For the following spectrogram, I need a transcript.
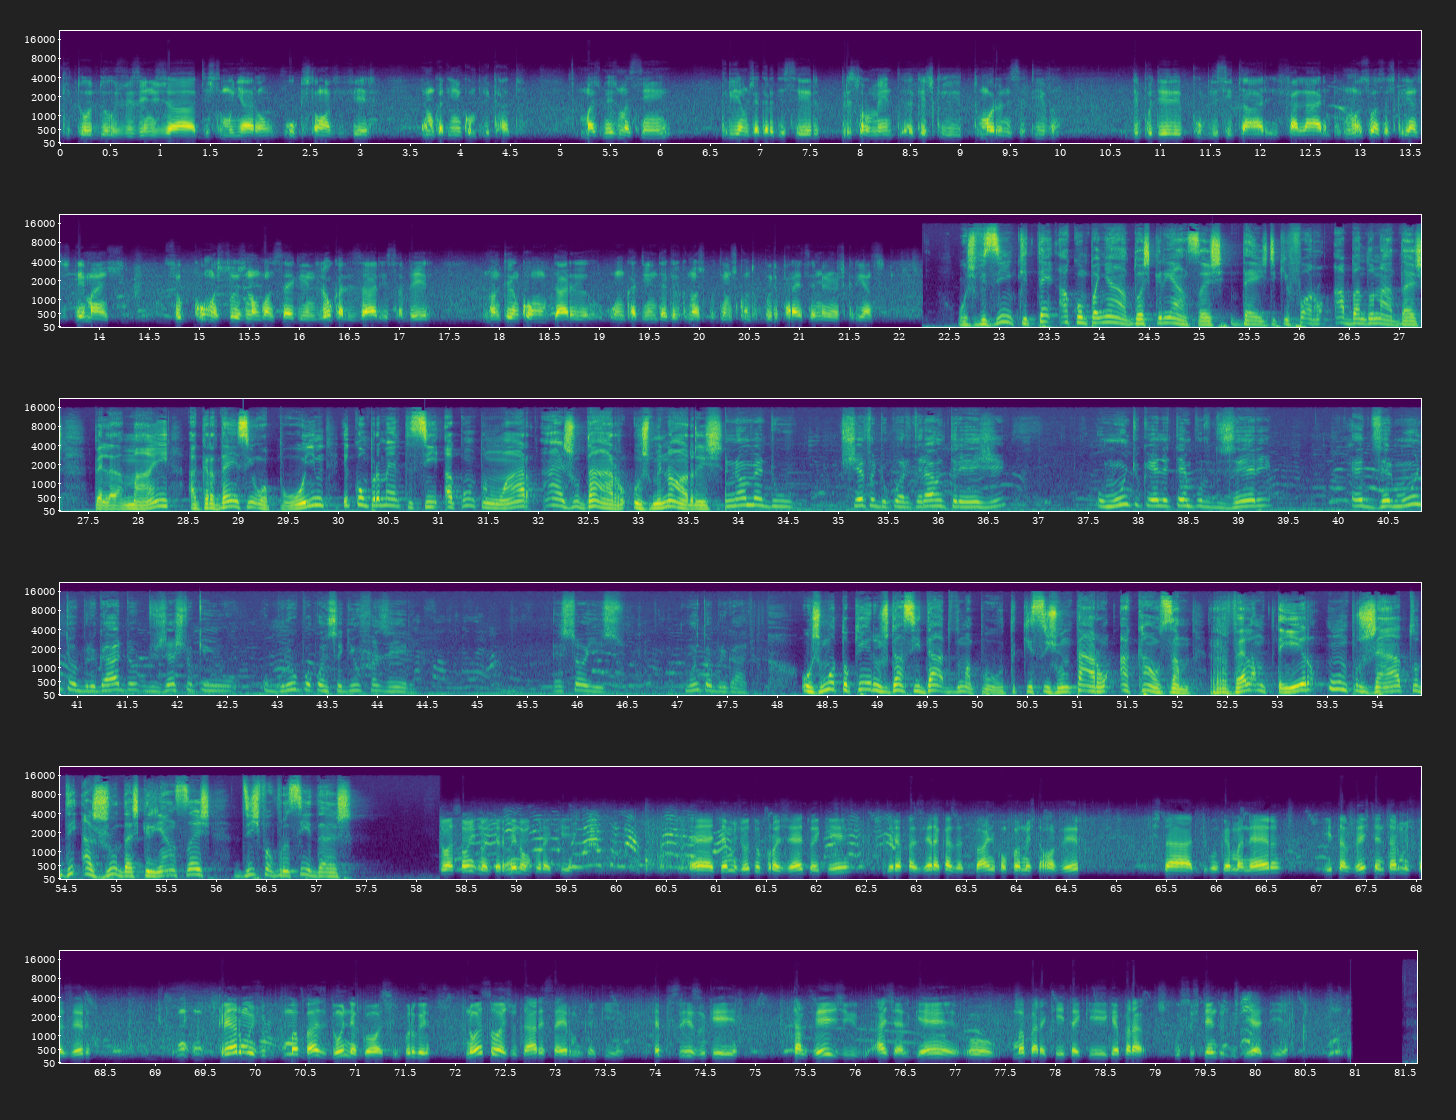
que todos os vizinhos já testemunharam o que estão a viver, é um bocadinho complicado. Mas mesmo assim, queríamos agradecer principalmente aqueles que tomaram a iniciativa de poder publicitar e falar, porque não são essas crianças, tem mais. Só que como as pessoas não conseguem localizar e saber, não tem como dar um bocadinho daquilo que nós podemos contribuir para essas mesmas crianças. Os vizinhos que têm acompanhado as crianças desde que foram abandonadas pela mãe agradecem o apoio e comprometem-se a continuar a ajudar os menores. Em nome do chefe do quarteirão 13, o muito que ele tem por dizer é dizer muito obrigado do gesto que o, o grupo conseguiu fazer. É só isso. Muito obrigado. Os motoqueiros da cidade de Maputo que se juntaram à causa revelam ter um projeto de ajuda às crianças desfavorecidas. Doações não terminam por aqui. É, temos outro projeto aqui, de fazer a casa de banho, conforme estão a ver de qualquer maneira e talvez tentarmos fazer, criarmos uma base de um negócio, porque não é só ajudar a sairmos daqui, é preciso que talvez haja alguém ou uma baraquita aqui que é para o sustento do dia a dia.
